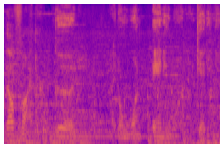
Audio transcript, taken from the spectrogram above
They'll find her. good. I don't want anyone getting in there.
